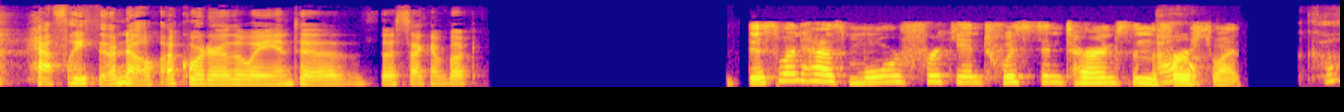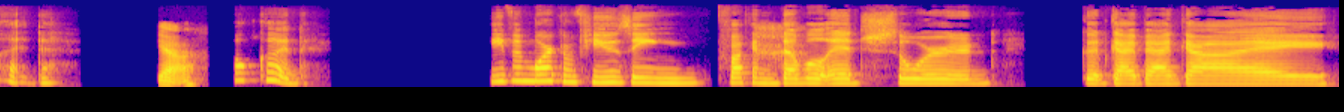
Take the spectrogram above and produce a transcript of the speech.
Halfway through. No, a quarter of the way into the second book. this one has more freaking twists and turns than the Oh. first one. Good. Yeah. Oh, good. Even more confusing, fucking double edged sword good guy, bad guy.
